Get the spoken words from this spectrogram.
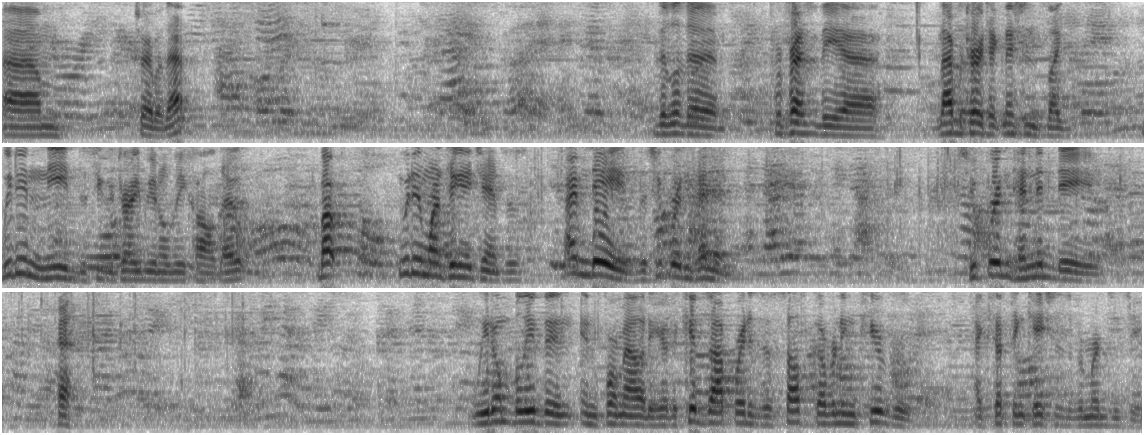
Um, sorry about that. The, the professor, the uh, laboratory technicians, like, we didn't need the secret tribunal to be called out, but we didn't want to take any chances. I'm Dave, the superintendent. Superintendent Dave. we don't believe in informality here. The kids operate as a self-governing peer group, except in cases of emergency.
